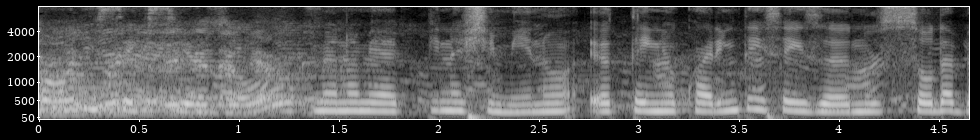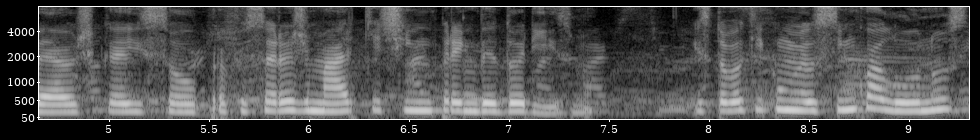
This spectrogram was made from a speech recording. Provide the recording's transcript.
46 years old. Meu nome é Pina Chimino, eu tenho 46 anos, sou da Bélgica e sou professora de marketing e empreendedorismo. Estou aqui com meus cinco alunos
